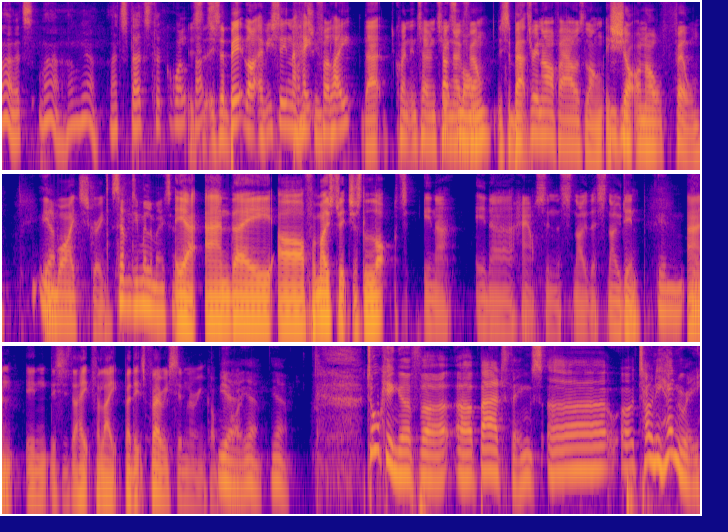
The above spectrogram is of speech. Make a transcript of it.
Well, that's wow. oh yeah, that's that's the qual- It's, that's, it's a bit like. Have you seen the punchy. Hateful Eight? That Quentin Tarantino. Mm-hmm. film. It's about three and a half hours long. It's shot on old film Yeah. in widescreen. seventy millimeter. Yeah, and they are for most of it just locked in a in a house in the snow. They're snowed in, In- and in this is the Hateful Eight, but it's very similar in Copper Yeah, yeah, yeah. Talking of uh, uh, bad things, uh, uh, Tony Henry.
